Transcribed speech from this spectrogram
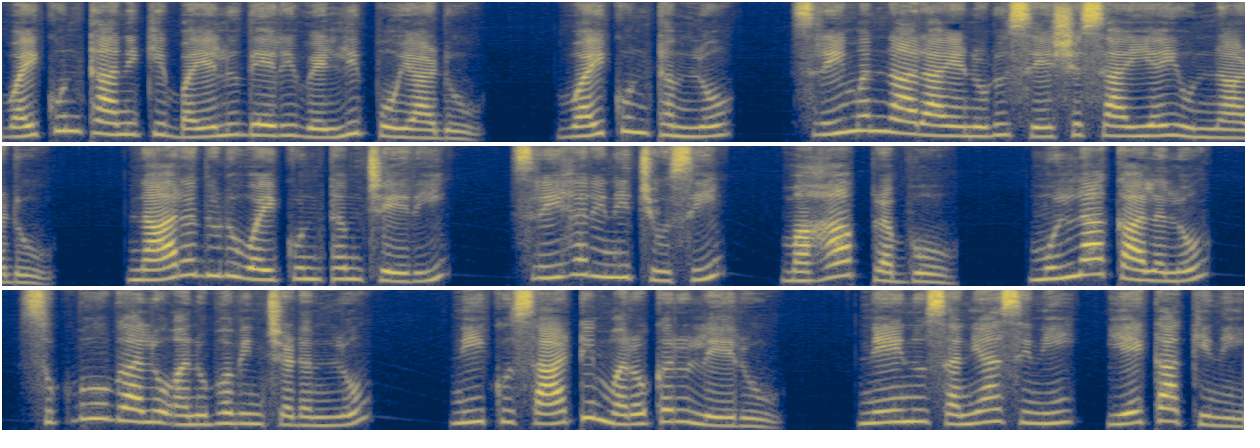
వైకుంఠానికి బయలుదేరి వెళ్ళిపోయాడు. వైకుంఠంలో శ్రీమన్నారాయణుడు శేషసాయి అయి ఉన్నాడు. నారదుడు వైకుంఠం చేరి శ్రీహరిని చూసి మహాప్రభో! ముల్లాకాలలో సుఖ్భోగాలు అనుభవించడంలో నీకు సాటి మరొకరు లేరు. నేను సన్యాసిని ఏకాకిని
